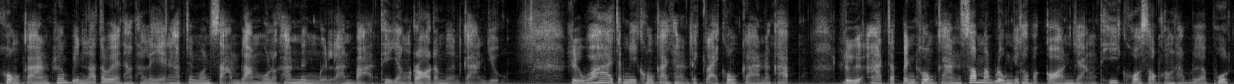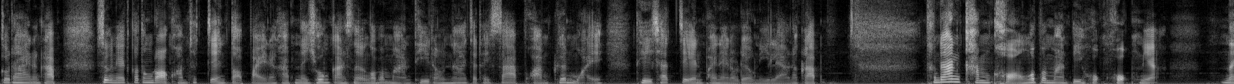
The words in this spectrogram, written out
โครงการเครื่องบินลาดตระเวนทางทะเลนะครับจำนวน 3ลำมูลค่า 1 0,000 ล้านบาทที่ยังรอดำเนินการอยู่ หรือว่าจะมีโครงการขนาดเล็กหลายโครงการนะครับหรืออาจจะเป็นโครงการซ่อมบำรุงยุทโธปกรณ์อย่างที่โฆษกของทัพเรือพูดก็ได้นะครับ ซึ่งอันนี้ก็ต้องรอความชัดเจนต่อไปนะครับในช่วงการเสนองบประมาณที่เราน่าจะได้ทราบความเคลื่อนไหวที่ชัดเจนภายในเร็วๆนี้แล้วนะครับทางด้านคำของงบประมาณปี 66 เนี่ย ใน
